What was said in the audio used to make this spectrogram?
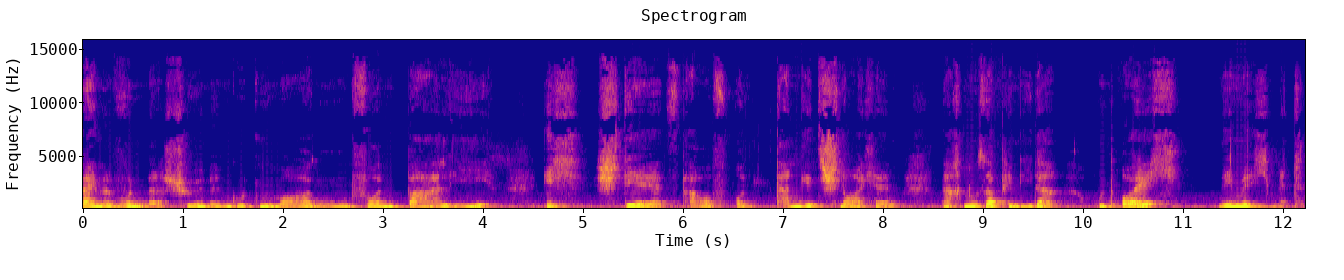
einen wunderschönen guten Morgen von Bali. Ich stehe jetzt auf und dann geht's schnorcheln nach Nusa Penida und euch nehme ich mit.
